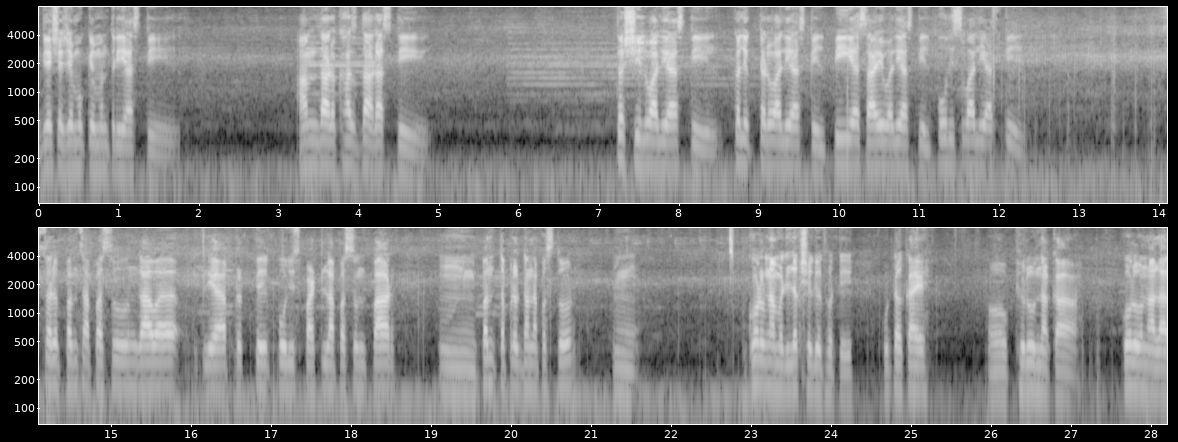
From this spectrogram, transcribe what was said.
देशाचे मुख्यमंत्री असतील आमदार खासदार असतील तहसीलवाले असतील कलेक्टरवाले असतील पी एस आयवाले असतील पोलीसवाले असतील. सरपंचापासून गावातल्या प्रत्येक पोलीस पाटलापासून पार पंतप्रधानापासून कोरोनामध्ये लक्ष देत होते. कुठं काय फिरू नका. कोरोनाला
